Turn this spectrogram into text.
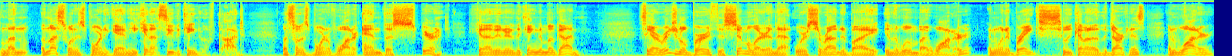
Unless one is born again, he cannot see the kingdom of God. Unless one is born of water and the Spirit, he cannot enter the kingdom of God. See, our original birth is similar in that we're surrounded by in the womb by water, and when it breaks, we come out of the darkness and water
